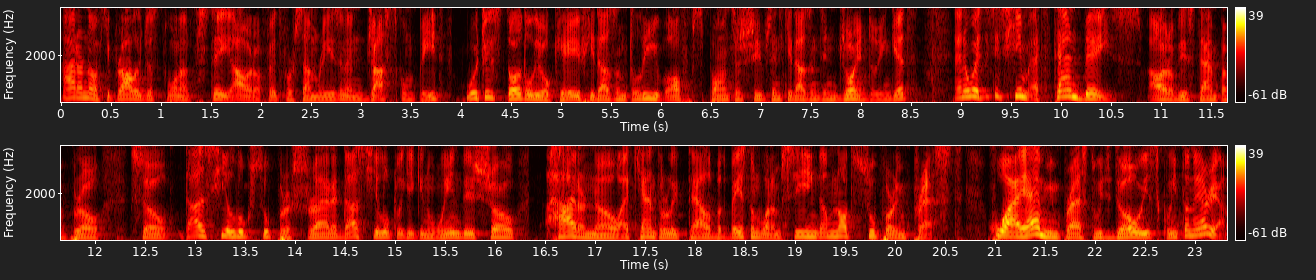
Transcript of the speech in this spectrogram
I don't know, he probably just wanna stay out of it for some reason and just compete, which is totally okay if he doesn't live off sponsorships and he doesn't enjoy doing it. Anyways, this is him at 10 days out of this Tampa Pro, so does he look super shredded? Does he look like he can win this show? I don't know, I can't really tell, but based on what I'm seeing, I'm not super impressed. Who I am impressed with though is Quinton Eriya.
